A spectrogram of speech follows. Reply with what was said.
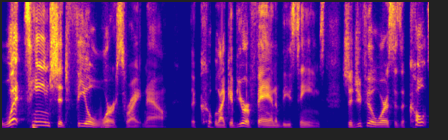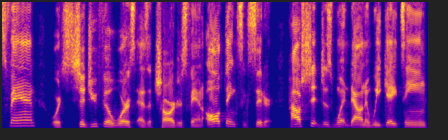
what team should feel worse right now? The like if you're a fan of these teams, should you feel worse as a Colts fan or should you feel worse as a Chargers fan? All things considered, how shit just went down in week 18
